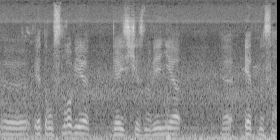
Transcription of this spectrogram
э, это условие для исчезновения э, этноса.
